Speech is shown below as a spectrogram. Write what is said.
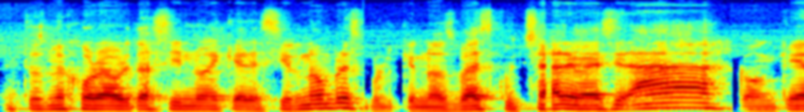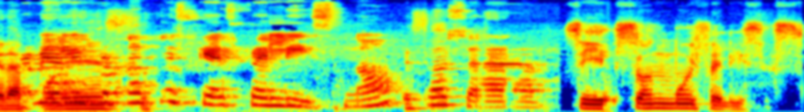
Entonces mejor ahorita sí no hay que decir nombres porque nos va a escuchar y va a decir, ah, con qué era por Pero lo eso. importante es que es feliz, ¿no? Exacto. O sea, Sí, son muy felices.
